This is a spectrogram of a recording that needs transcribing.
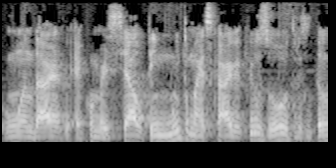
um andar é comercial, tem muito mais carga que os outros, então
